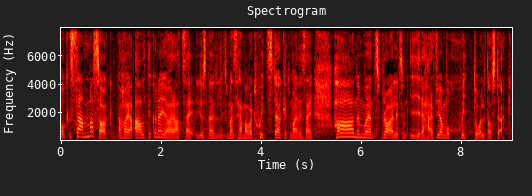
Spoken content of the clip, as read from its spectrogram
och samma sak har jag alltid kunnat göra att så här, just när liksom ens hem har varit skitstökigt och man är så här, ah, nu mår jag inte så bra liksom, i det här för jag mår skitdåligt av stök.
